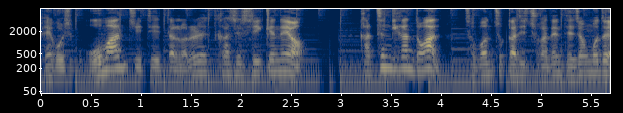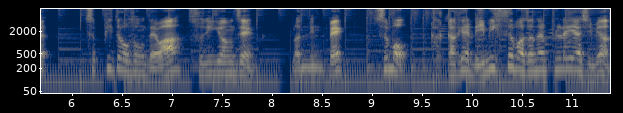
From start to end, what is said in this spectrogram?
155만 GTA 달러를 획득하실 수 있겠네요. 같은 기간 동안 저번 주까지 추가된 대적 모드 스피드 호송대와 순위 경쟁, 런닝백, 스모 각각의 리믹스 버전을 플레이하시면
